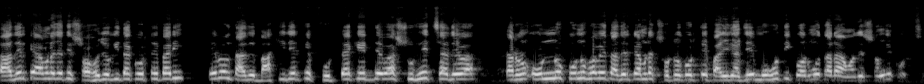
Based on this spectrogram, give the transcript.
তাদেরকে আমরা যাতে সহযোগিতা করতে পারি এবং তাদের, বাকিদেরকে ফুড প্যাকেট দেওয়া, শুভেচ্ছা দেওয়া কারণ অন্য কোনোভাবে তাদেরকে আমরা ছোট করতে পারি না যে মহতি কর্ম তারা আমাদের সঙ্গে করছে?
